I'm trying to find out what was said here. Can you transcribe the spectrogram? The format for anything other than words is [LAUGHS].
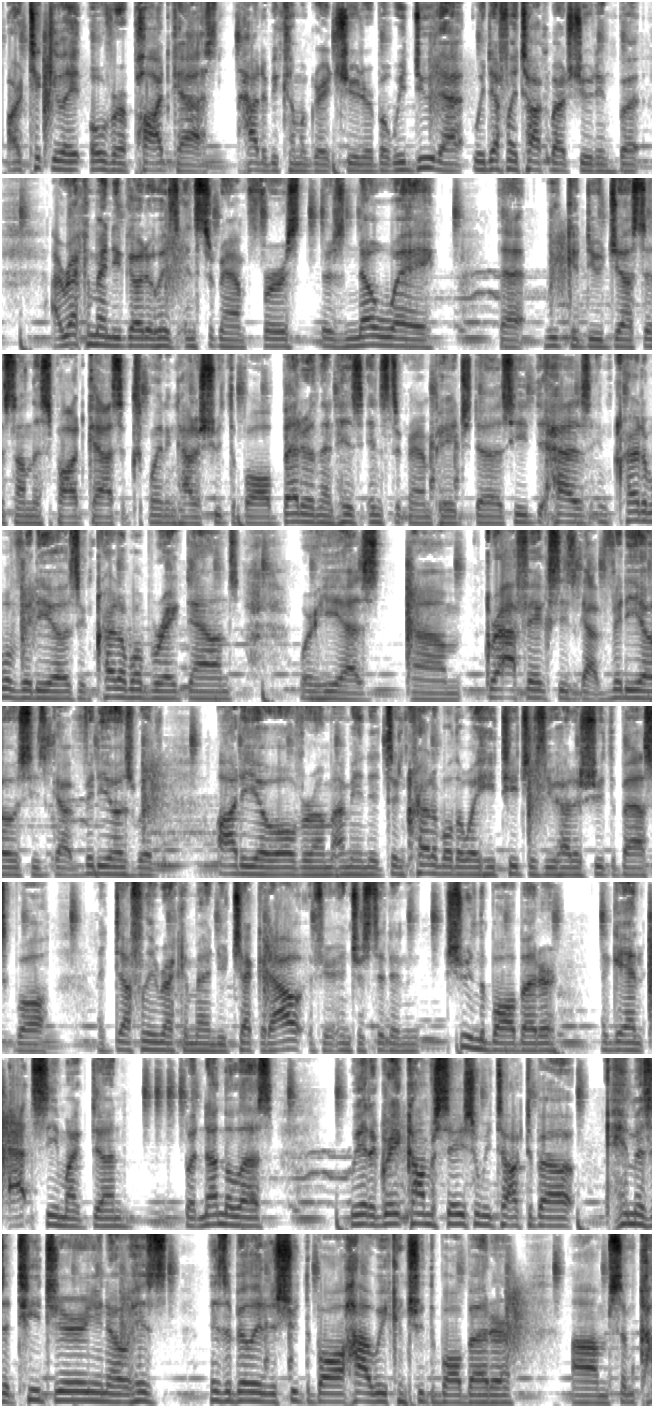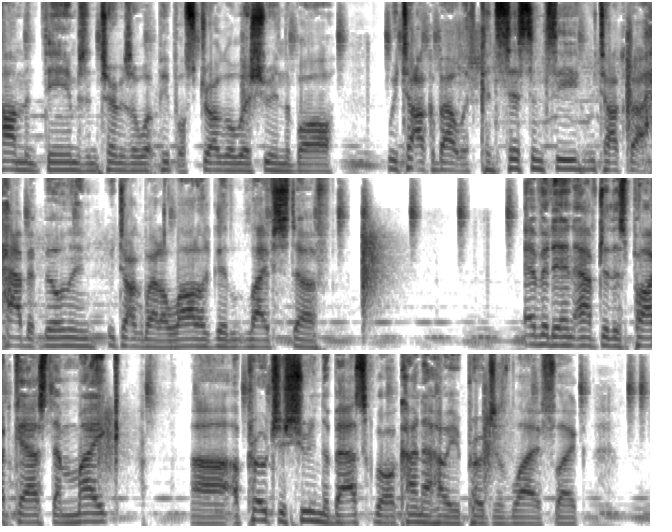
articulate over a podcast how to become a great shooter, but we do that. We definitely talk about shooting, but I recommend you go to his Instagram first. There's no way that we could do justice on this podcast explaining how to shoot the ball better than his Instagram page does. He has incredible videos, incredible breakdowns where he has um, graphics, he's got videos, he's got videos with audio over them. I mean, it's incredible the way he teaches you how to shoot the basketball. I definitely recommend you check it out if you're interested in shooting the ball better. Again, at C Mike Dunn. But nonetheless, we had a great conversation. We talked about him as a teacher, you know, his his ability to shoot the ball, how we can shoot the ball better, um, some common themes in terms of what people struggle with shooting the ball. We talk about with consistency. We talk about habit building. We talk about a lot of good life stuff. Evident after this podcast that Mike uh, approaches shooting the basketball kind of how he approaches life. Like,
